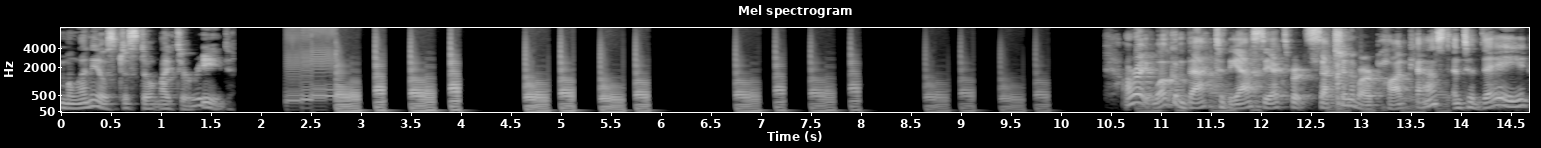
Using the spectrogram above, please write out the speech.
millennials just don't like to read All right, welcome back to the Ask the Expert section of our podcast. And today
